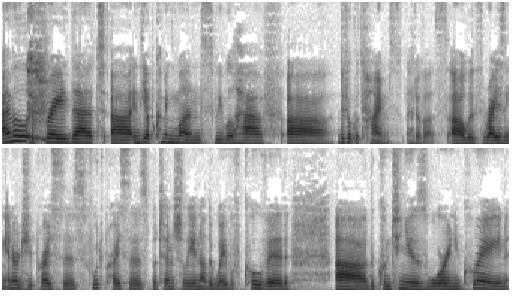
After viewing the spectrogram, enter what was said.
I'm a little afraid that uh, in the upcoming months we will have uh, difficult times ahead of us uh, with rising energy prices, food prices, potentially another wave of COVID, uh, the continuous war in Ukraine,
